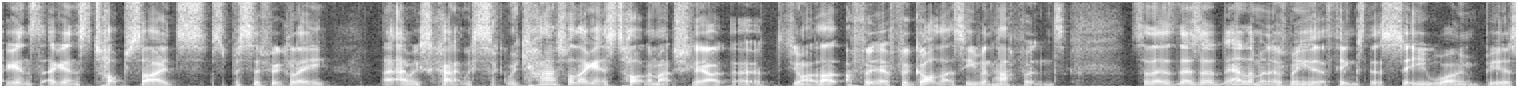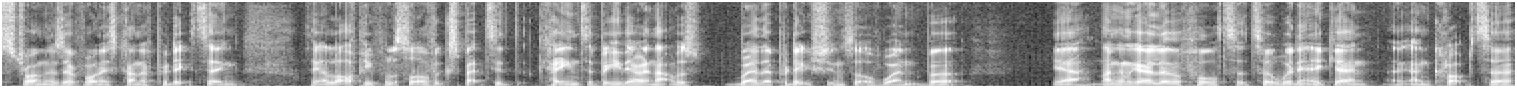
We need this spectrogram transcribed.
against against top sides specifically. And we kind of we, we kind of saw that against Tottenham actually. I, uh, you know, I, I forgot that's even happened. So there's there's an element of me that thinks that City won't be as strong as everyone is kind of predicting. I think a lot of people sort of expected Kane to be there, and that was where their prediction sort of went. But yeah, I'm going to go Liverpool to, to win it again, and, and Klopp to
